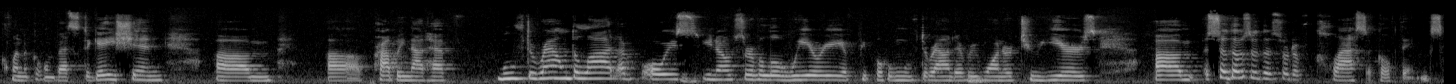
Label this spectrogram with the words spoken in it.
clinical investigation. Um, uh, probably not have moved around a lot. I've always, you know, sort of a little weary of people who moved around every one or two years. Um, so those are the sort of classical things.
